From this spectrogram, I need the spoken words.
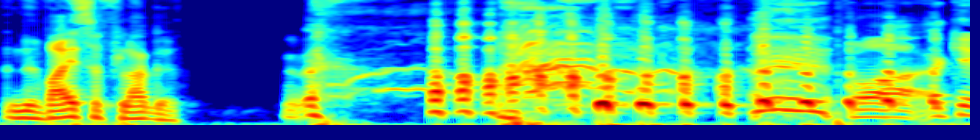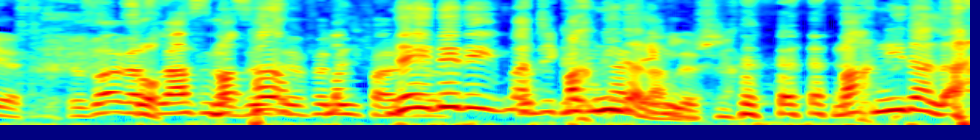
eine weiße Flagge. Boah, okay. Wir sollen das So, lassen, das mach- ist hier völlig falsch. nee, nee, nee, mach- Und die mach Niederlande. Englisch. Mach Niederlande.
